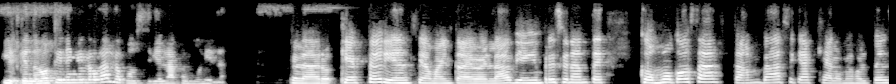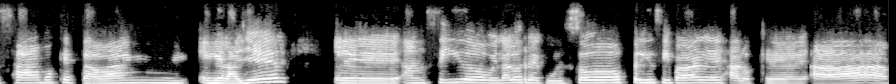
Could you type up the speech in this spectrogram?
Y el que no lo tiene en el hogar lo consigue en la comunidad. Claro, qué experiencia, Marta, de verdad, bien impresionante. Como cosas tan básicas que a lo mejor pensábamos que estaban en el ayer, eh, han sido ¿verdad? los recursos principales a los que ha,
